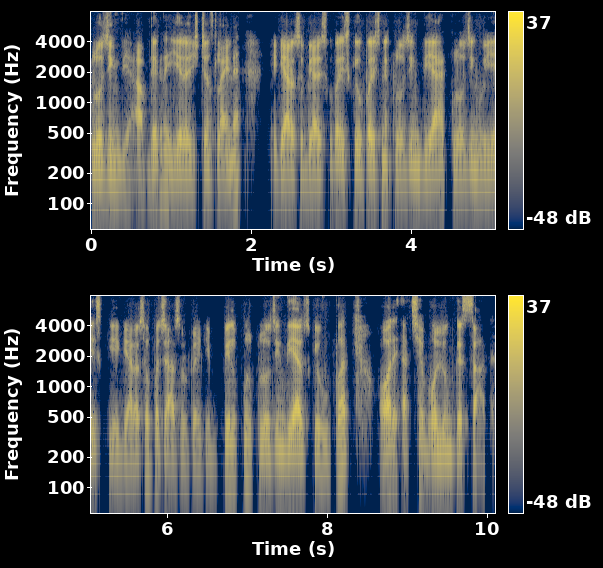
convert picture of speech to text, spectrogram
क्लोजिंग दिया आप देख रहे हैं, ये रेजिस्टेंस लाइन है, ग्यारह सौ बयालीस के ऊपर। इसके ऊपर इसने क्लोजिंग दिया है क्लोजिंग हुई है इसकी ग्यारह सौ पचास रुपए की। बिल्कुल क्लोजिंग दिया है उसके ऊपर और अच्छे वॉल्यूम के साथ।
